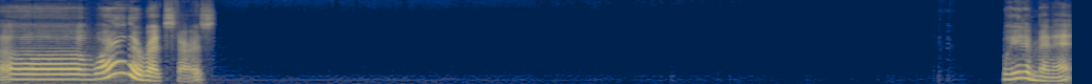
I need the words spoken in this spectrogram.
Uh, why are there red stars? Wait a minute.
